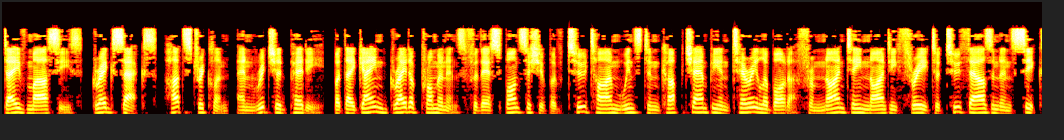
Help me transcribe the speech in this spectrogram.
Dave Marcis, Greg Sacks, Hut Strickland, and Richard Petty, but they gained greater prominence for their sponsorship of two-time Winston Cup champion Terry Labonte from 1993 to 2006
